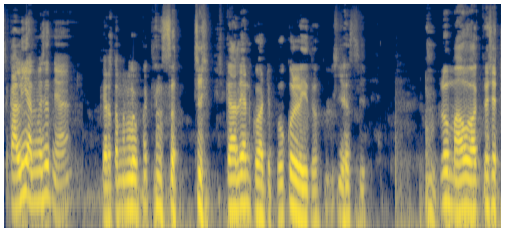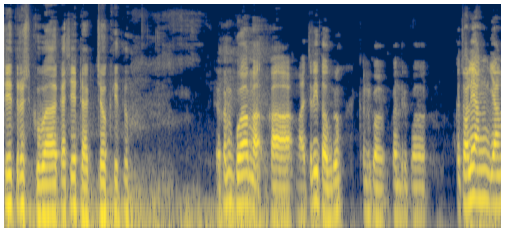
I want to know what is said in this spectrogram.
sekalian maksudnya. Biar temen lu makin sedih. Sekalian gua dipukul itu. Iya sih. Lu mau waktu sedih terus gua kasih dark joke gitu ya kan gua nggak nggak cerita bro. Kan gua bukan triple. Kecuali yang yang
